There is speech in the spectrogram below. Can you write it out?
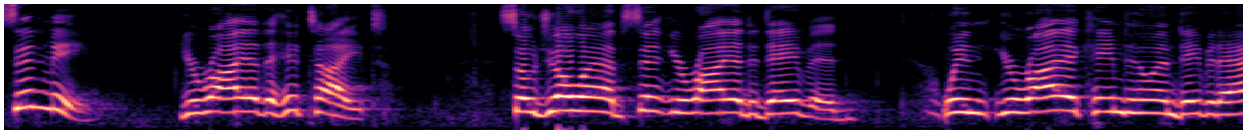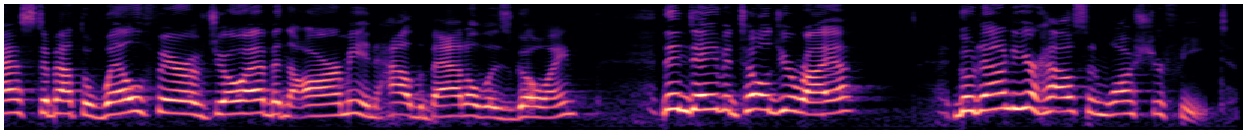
Send me Uriah the Hittite. So Joab sent Uriah to David. When Uriah came to him, David asked about the welfare of Joab and the army and how the battle was going. Then David told Uriah, Go down to your house and wash your feet.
